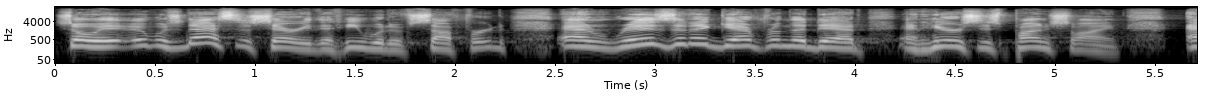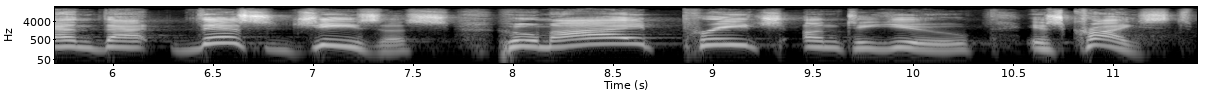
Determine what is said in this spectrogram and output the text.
So it, was necessary that he would have suffered and risen again from the dead. And here's his punchline and that this Jesus, whom I preach unto you, is Christ.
